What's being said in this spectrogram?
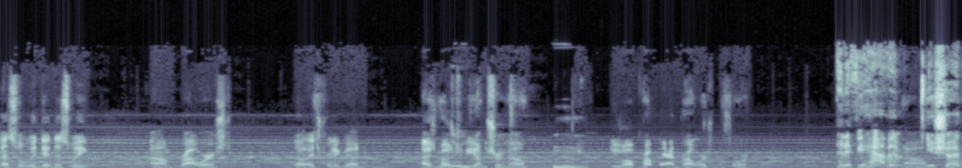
that's what we did this week. Um, bratwurst. So it's pretty good, as most of you, I'm sure, know. You, you all probably had bratwurst before. And if you haven't, Um, you should.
